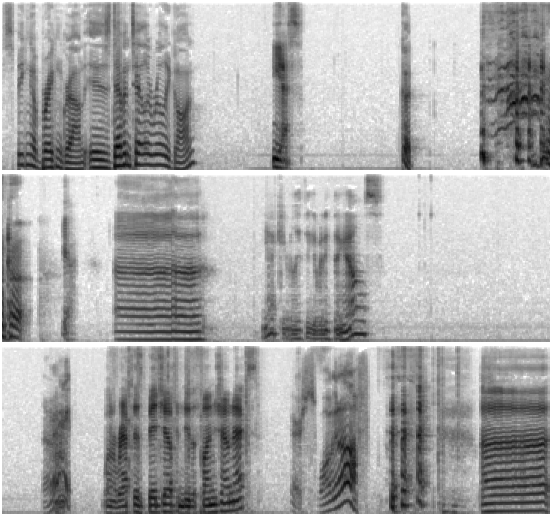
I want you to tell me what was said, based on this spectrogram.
Speaking of breaking ground, is Devin Taylor really gone? Yes. Good. Yeah. Uh, yeah, I can't really think of anything else. All right. Want to wrap this bitch up and do the fun show next? They're swagging off. Uh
